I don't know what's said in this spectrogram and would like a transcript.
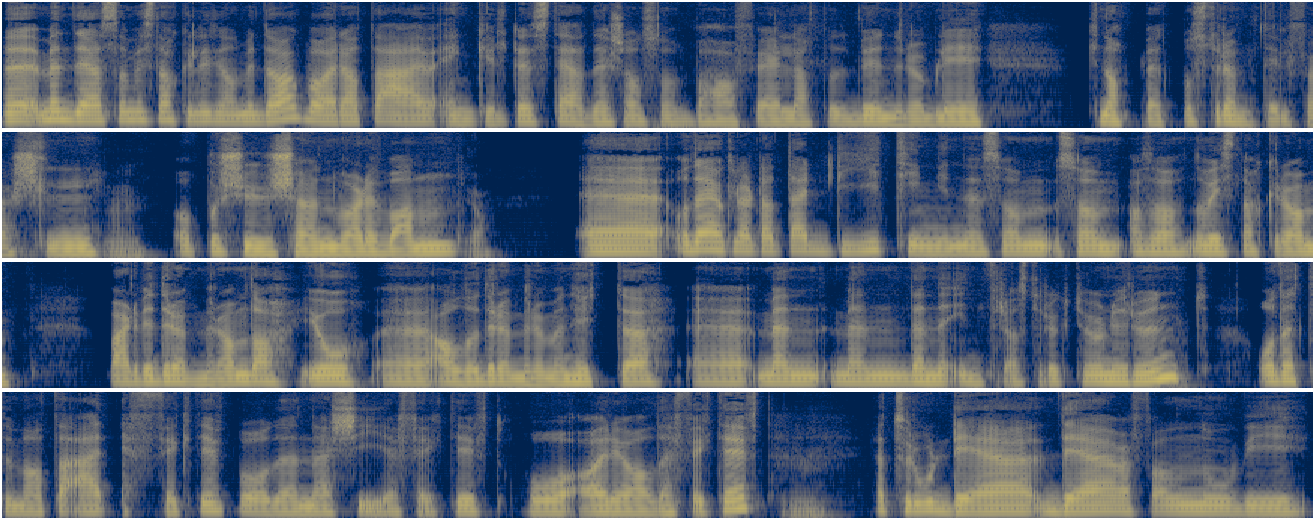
Eh, Men det som vi snakker litt om i dag, var at det er jo enkelte steder, sånn som på Hafjell, at det begynner å bli knapphet på strømtilførselen, Mm. og på Sjusjøen var det vann. Ja. Eh, og det er jo klart at det er de tingene som, som Altså, når vi snakker om hva er det vi drømmer om, da? Jo, eh, alle drømmer om en hytte, eh, men, men denne infrastrukturen rundt, og dette med at det er effektivt, både energieffektivt og arealeffektivt, Mm. jeg tror det, det er i hvert fall noe vi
